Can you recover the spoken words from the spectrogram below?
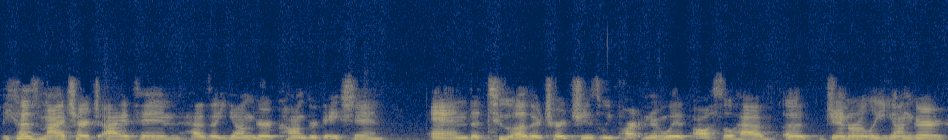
because my church i attend has a younger congregation and the two other churches we partner with also have a generally younger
